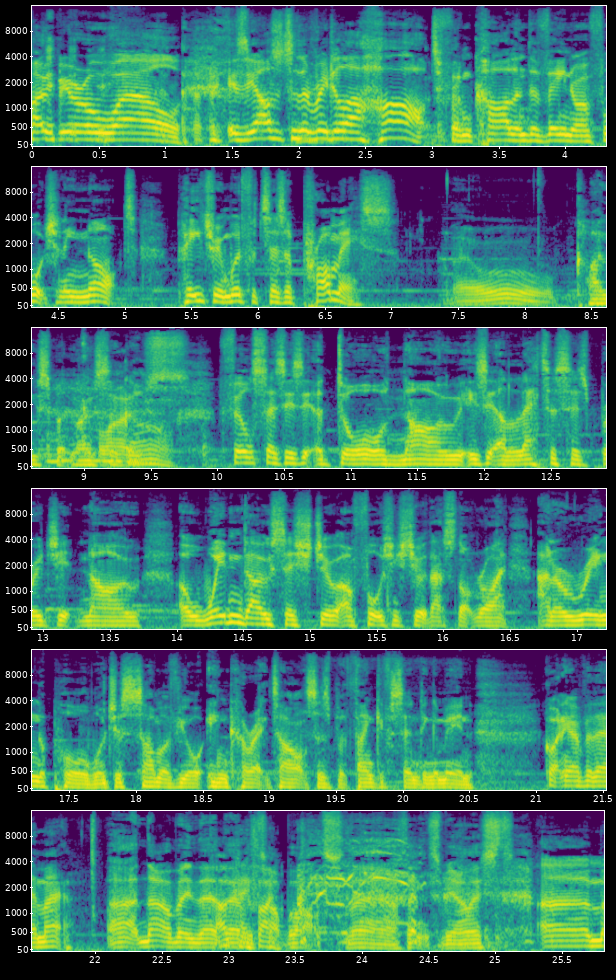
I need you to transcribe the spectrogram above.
Hope you're all well. Is the answer to the riddle a heart from Carl and Davina? Unfortunately, not. Peter in Woodford says a promise. Oh. Close but no cigar. Phil says, is it a door? No. Is it a letter? Says Bridget. No. A window? Says Stuart. Unfortunately, Stuart, that's not right. And a ring, Paul, were just some of your incorrect answers, but thank you for sending them in. Got any over there, Matt? Uh, no, I mean, they're, they're the fine. top lots there, I think, to be honest. Um,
